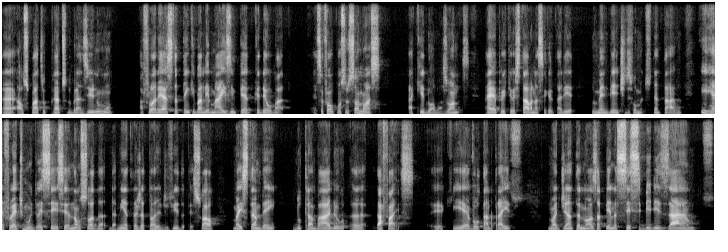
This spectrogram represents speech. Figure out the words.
é, aos quatro cantos do Brasil e no mundo. A floresta tem que valer mais em pé do que derrubada. Essa foi uma construção nossa aqui do Amazonas, a época que eu estava na Secretaria do Meio Ambiente e Desenvolvimento Sustentável, e reflete muito a essência não só da, da minha trajetória de vida pessoal, mas também do trabalho uh, da FAES, eh, que é voltado para isso. Não adianta nós apenas sensibilizarmos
